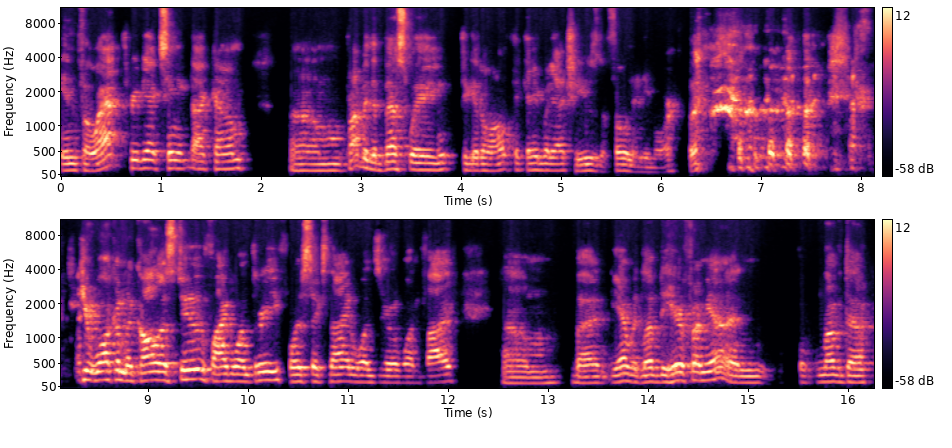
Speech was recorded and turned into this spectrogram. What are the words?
info at 3dxscenic.com. Um, probably the best way to get on. I don't think anybody actually uses the phone anymore, but you're welcome to call us too, 513-469-1015. Um, but yeah, we'd love to hear from you and love to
